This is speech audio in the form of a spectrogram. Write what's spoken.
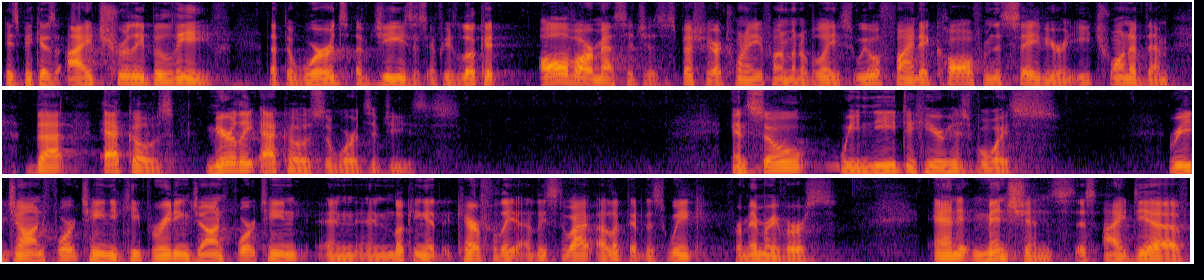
is because I truly believe that the words of Jesus, if we look at all of our messages, especially our 28 fundamental beliefs, we will find a call from the Savior in each one of them that echoes, merely echoes the words of Jesus. And so we need to hear his voice. Read John 14. You keep reading John 14 and, and looking at it carefully, at least the way I looked at it this week for memory verse. And it mentions this idea of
